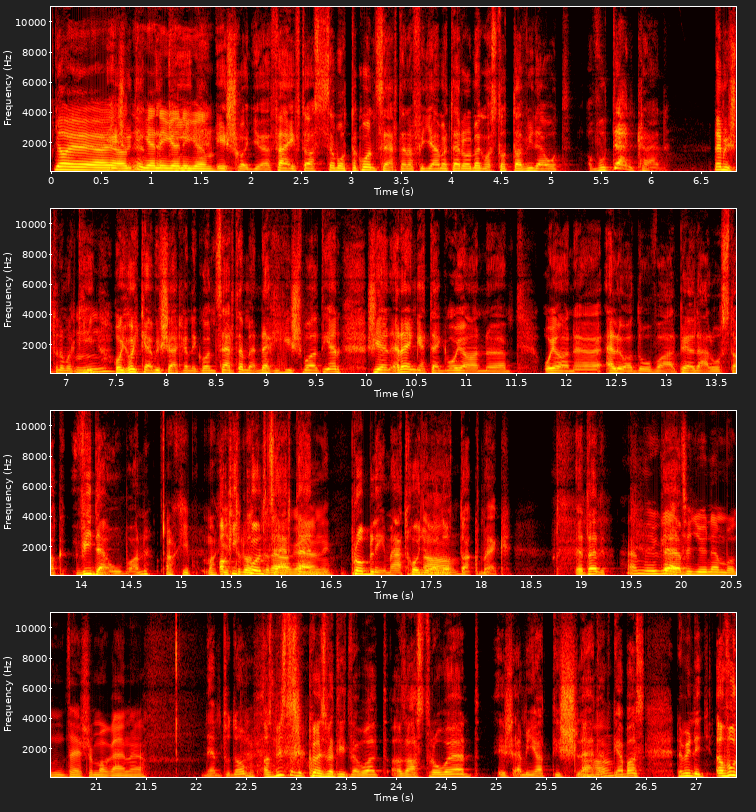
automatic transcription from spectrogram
Ja, ja, ja, ja. és igen, igen, ki, igen. És hogy felhívta azt hiszem ott a koncerten a figyelmet, erről megosztotta a videót a wu Clan. Nem is tudom, hogy ki, mm. hogy hogy kell viselkedni koncerten, mert nekik is volt ilyen, és ilyen rengeteg olyan, olyan előadóval példáloztak videóban, Aki, aki, akik koncerten reagálni. problémát hogy Aha. oldottak meg. Érted? Hát mondjuk lehet, hogy ő nem volt teljesen magánál. Nem tudom. Az biztos, hogy közvetítve volt az Astroworld, és emiatt is lehetett Aha. gebasz. De mindegy, a wu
